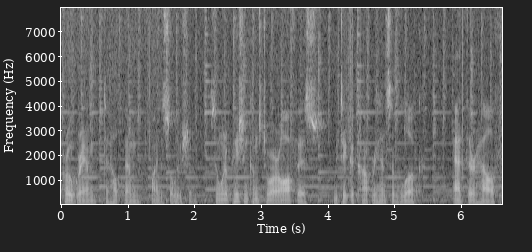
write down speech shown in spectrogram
program to help them find a solution. So when a patient comes to our office, we take a comprehensive look at their health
